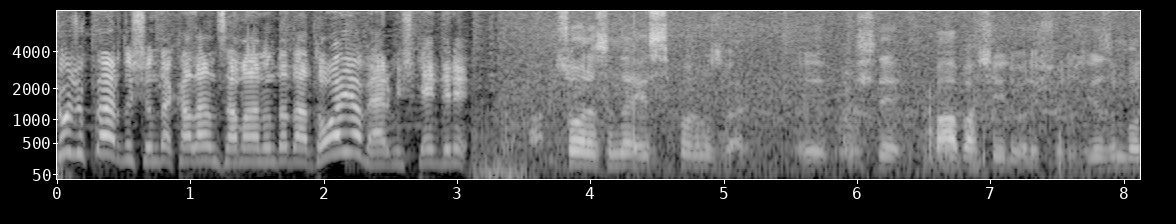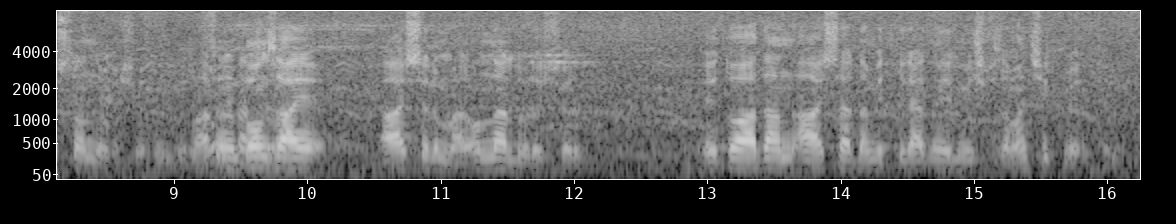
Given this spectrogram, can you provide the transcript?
Çocuklar dışında kalan zamanında da doğaya vermiş kendini. Sonrasında e-sporumuz var. E, işte bağ bahçeyle uğraşıyoruz. Yazın bostanla uğraşıyorum. Var Sonra bonsai ağaçlarım var. Onlarla uğraşıyorum. E, doğadan, ağaçlardan, bitkilerden elimi hiçbir zaman çekmiyorum tabii.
